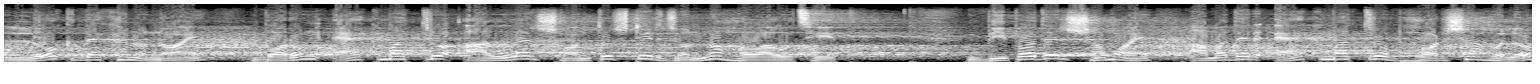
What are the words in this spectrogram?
লোক দেখানো নয়, বরং একমাত্র আল্লাহর সন্তুষ্টির জন্য হওয়া উচিত। বিপদের সময় আমাদের একমাত্র ভরসা হল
